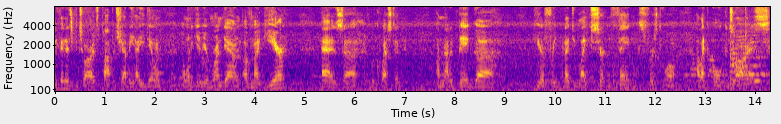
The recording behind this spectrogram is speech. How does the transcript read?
Vintage Guitar, it's Popa Chubby. How you doing? I want to give you a rundown of my gear as uh, requested. I'm not a big uh, gear freak, but I do like certain things. First of all, I like old guitars.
